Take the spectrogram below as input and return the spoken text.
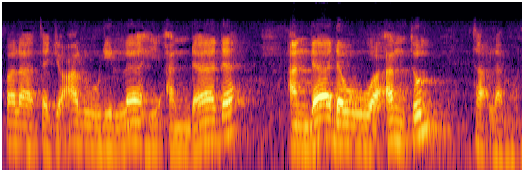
Fala taj'alu lillahi andada andada wa antum ta'lamun.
